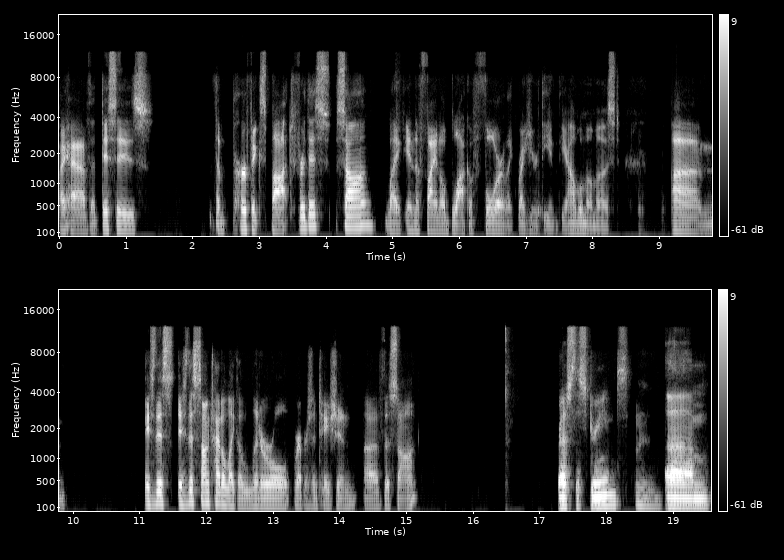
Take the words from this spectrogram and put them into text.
I have that this is the perfect spot for this song, like in the final block of four, like right here at the end of the album almost. Um is this is this song title like a literal representation of the song? Restless Dreams. Mm. Um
